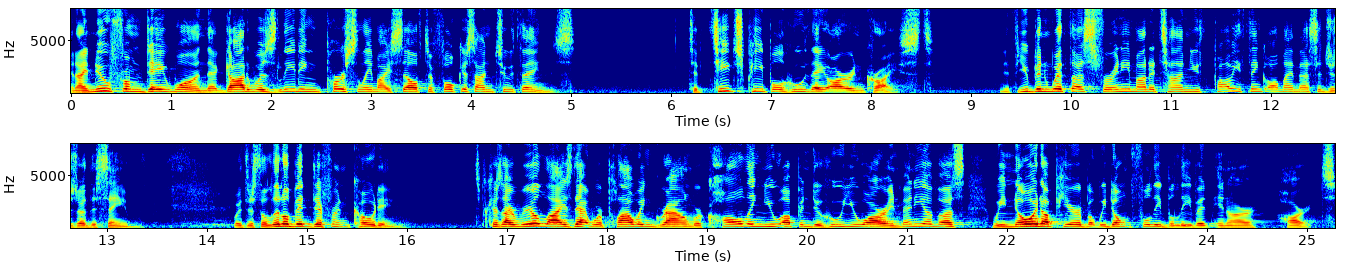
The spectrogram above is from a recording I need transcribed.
And I knew from day one that God was leading personally myself to focus on two things to teach people who they are in Christ. And if you've been with us for any amount of time, you probably think all my messages are the same, with just a little bit different coding. It's because I realize that we're plowing ground, we're calling you up into who you are. And many of us, we know it up here, but we don't fully believe it in our heart.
